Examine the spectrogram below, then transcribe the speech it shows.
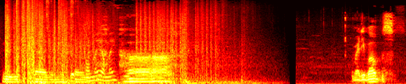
He's upstairs in the On me, on me. Ready, Bobs?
